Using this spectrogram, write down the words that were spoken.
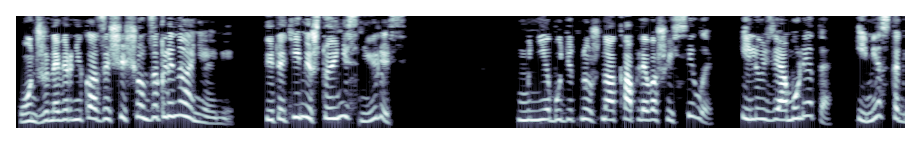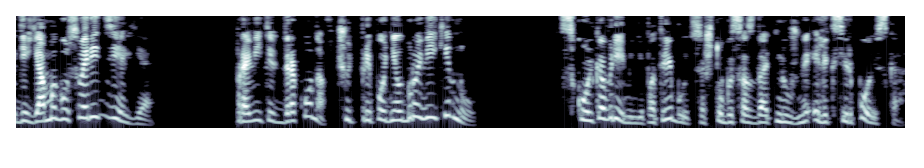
Он же наверняка защищен заклинаниями, и такими, что и не снились. Мне будет нужна капля вашей силы, иллюзия амулета и место, где я могу сварить зелье. Правитель драконов чуть приподнял брови и кивнул. Сколько времени потребуется, чтобы создать нужный эликсир поиска?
